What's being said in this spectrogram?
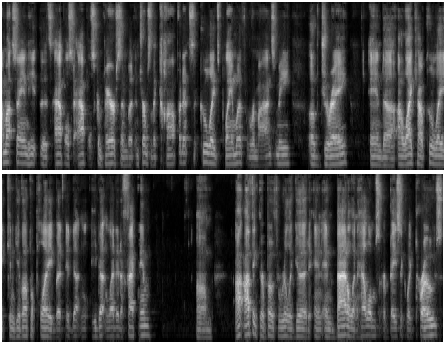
I'm not saying he, it's apples to apples comparison, but in terms of the confidence that Kool Aid's playing with, reminds me of Dre. And uh, I like how Kool Aid can give up a play, but it doesn't. He doesn't let it affect him. Um, I, I, think they're both really good. And and Battle and Hellams are basically pros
